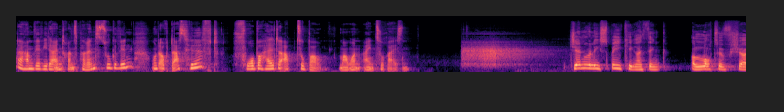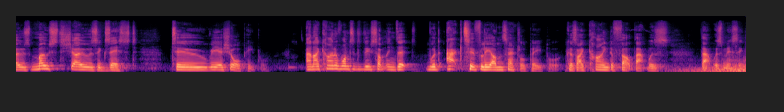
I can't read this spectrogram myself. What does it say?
Da haben wir wieder einen Transparenzzugewinn und auch das hilft, Vorbehalte abzubauen. Mauern einzureißen. Generally speaking, I think a lot of shows, most shows exist to reassure people. And I kind of wanted to do something that would actively unsettle people because I kind of felt that was that was missing.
